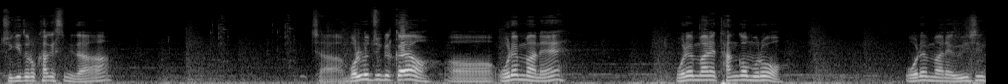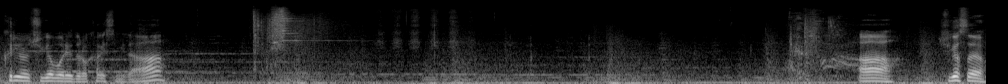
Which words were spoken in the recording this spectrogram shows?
죽이도록 하겠습니다 자 뭘로 죽일까요 어 오랜만에 오랜만에 단검으로 오랜만에 은신크리로 죽여버리도록 하겠습니다 아 죽였어요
